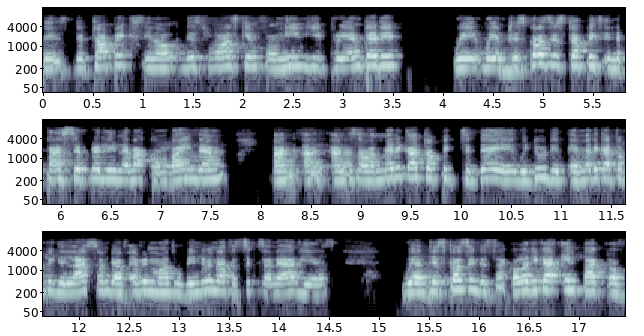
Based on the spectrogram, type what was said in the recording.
this, the topics, you know, this ones came from him. He preempted it. We, we have discussed these topics in the past separately, never combined them. And, and, and as our medical topic today, we do the medical topic the last Sunday of every month. We've been doing that for six and a half years we are discussing the psychological impact of,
